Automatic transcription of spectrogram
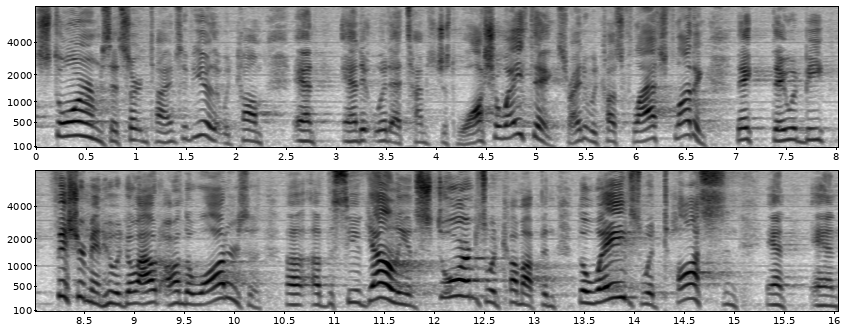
storms at certain times of year that would come and, and it would at times just wash away things, right? It would cause flash flooding. They, they would be fishermen who would go out on the waters of, uh, of the Sea of Galilee, and storms would come up, and the waves would toss and, and, and,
